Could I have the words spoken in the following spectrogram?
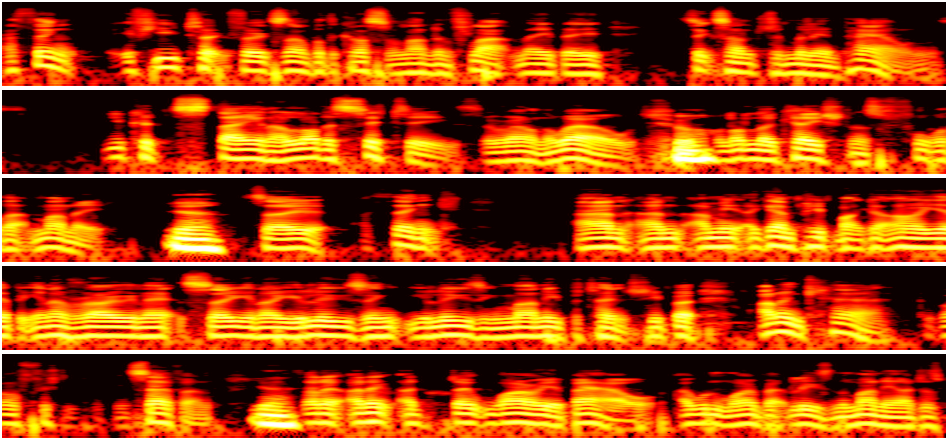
I think if you took, for example, the cost of a London flat, maybe six hundred million pounds, you could stay in a lot of cities around the world, Sure. a lot of locations for that money. Yeah. So I think, and and I mean, again, people might go, "Oh yeah, but you never own it, so you know you're losing you're losing money potentially." But I don't care because I'm fifty fucking seven. Yeah. So I don't I don't I don't worry about. I wouldn't worry about losing the money. I just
